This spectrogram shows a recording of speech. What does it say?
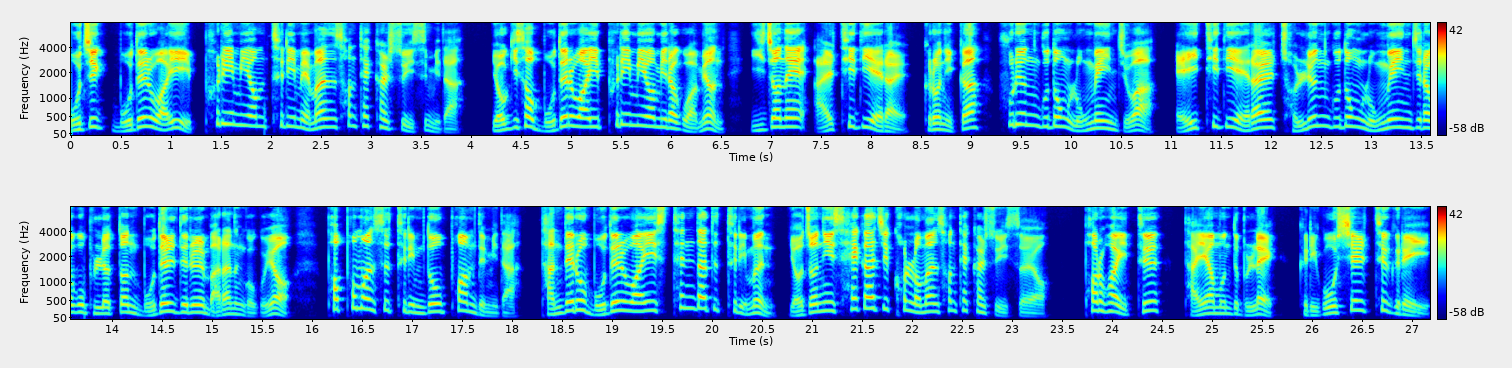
오직 모델 Y 프리미엄 트림에만 선택할 수 있습니다. 여기서 모델 Y 프리미엄이라고 하면 이전의 RTDLR, 그러니까 후륜구동 롱레인지와 ATDLR 전륜구동 롱레인지라고 불렸던 모델들을 말하는 거고요. 퍼포먼스 트림도 포함됩니다. 반대로 모델 Y 스탠다드 트림은 여전히 세 가지 컬러만 선택할 수 있어요. 펄 화이트, 다이아몬드 블랙, 그리고 실트 그레이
